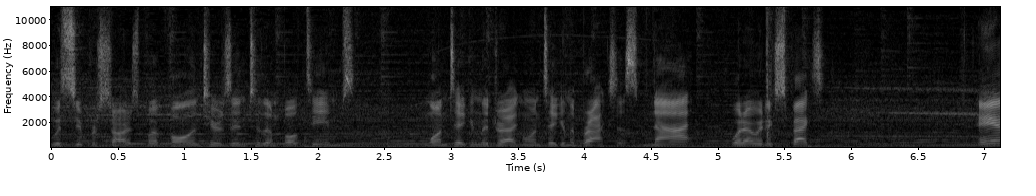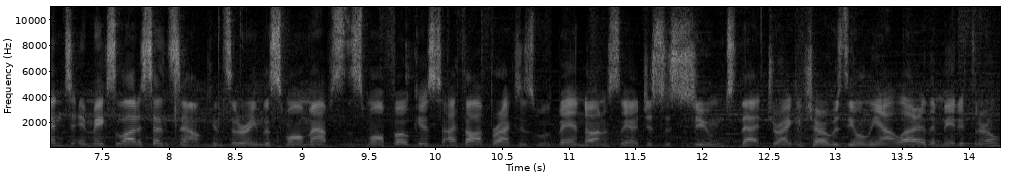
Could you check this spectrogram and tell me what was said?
with superstars, but volunteers into them, both teams. One taking the Dragon, one taking the Braxis. Not what I would expect. And it makes a lot of sense now, considering the small maps, the small focus. I thought Braxis was banned, honestly. I just assumed that Dragonshire was the only outlier that made it through.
